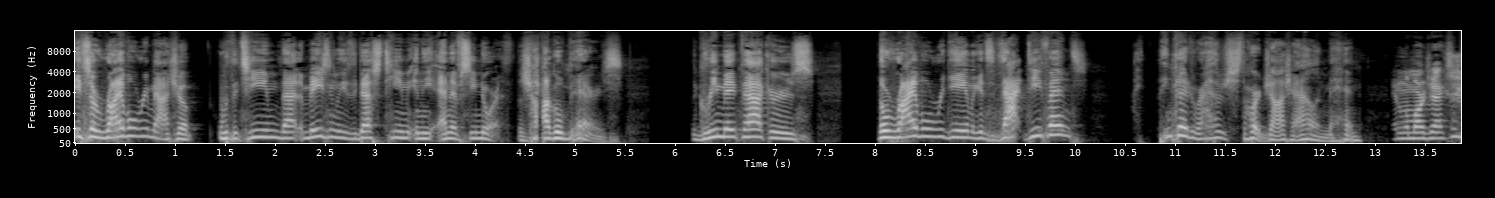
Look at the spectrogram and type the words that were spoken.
It's a rivalry matchup with a team that amazingly is the best team in the NFC North, the Chicago Bears. The Green Bay Packers, the rivalry game against that defense. I think I'd rather start Josh Allen, man. And Lamar Jackson?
